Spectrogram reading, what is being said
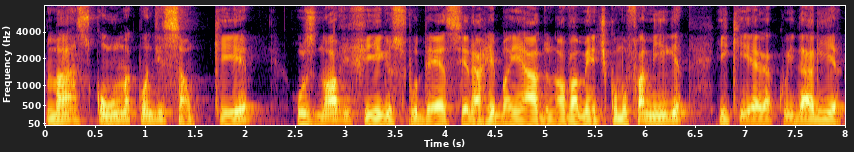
mas com uma condição: que os nove filhos pudessem ser arrebanhados novamente como família e que ela cuidaria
